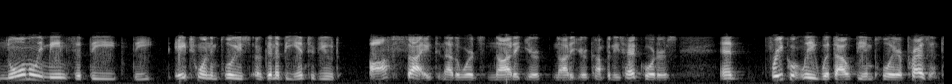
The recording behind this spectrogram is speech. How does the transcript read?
normally means that the, the H-1 employees are going to be interviewed off-site. In other words, not at your not at your company's headquarters, and frequently without the employer present.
